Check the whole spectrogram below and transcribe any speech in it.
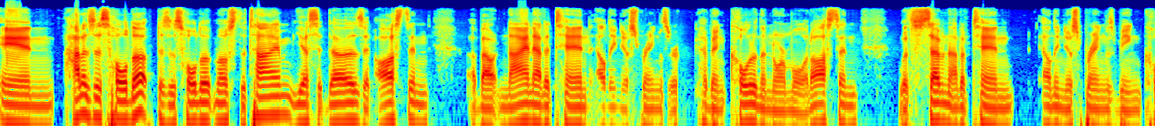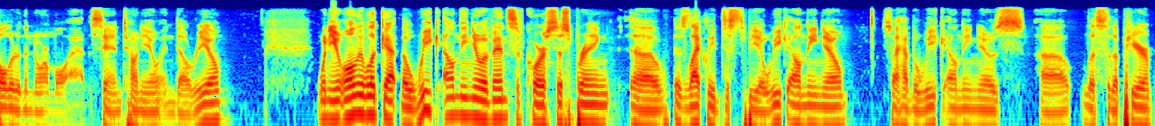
And how does this hold up? Does this hold up most of the time? Yes, it does. At Austin, about 9 out of 10 El Nino Springs are, have been colder than normal at Austin, with 7 out of 10 El Nino Springs being colder than normal at San Antonio and Del Rio. When you only look at the weak El Nino events, of course, this spring uh, is likely just to be a weak El Nino. So I have the weak El Ninos uh, listed up here.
